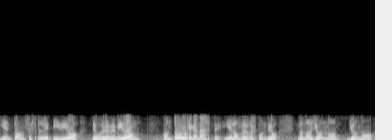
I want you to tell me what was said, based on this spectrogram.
y entonces le pidió, devuélveme mi don con todo lo que ganaste. Y el hombre respondió, no, no, yo no, yo no,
